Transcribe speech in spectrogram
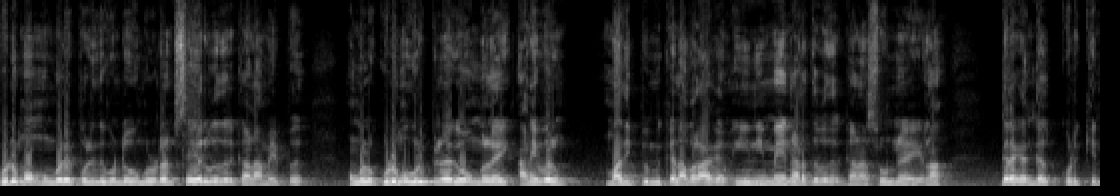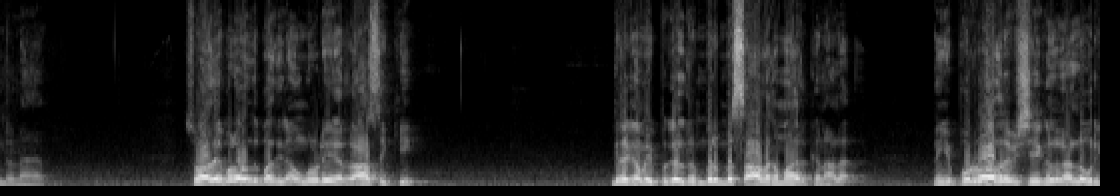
குடும்பம் உங்களை புரிந்து கொண்டு உங்களுடன் சேருவதற்கான அமைப்பு உங்கள் குடும்ப உறுப்பினர்கள் உங்களை அனைவரும் மதிப்புமிக்க நபராக இனிமே நடத்துவதற்கான சூழ்நிலையெல்லாம் கிரகங்கள் கொடுக்கின்றன. ஸோ அதே போல் வந்து பார்த்திங்கன்னா உங்களுடைய ராசிக்கு கிரக அமைப்புகள் ரொம்ப ரொம்ப சாதகமாக இருக்கனால நீங்கள் பொருளாதார விஷயங்களில் நல்ல ஒரு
